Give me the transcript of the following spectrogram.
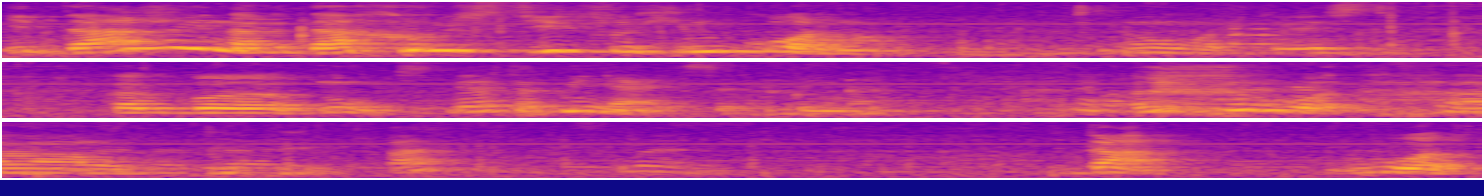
и даже иногда хрустит сухим кормом. Ну, вот, то есть, как бы, ну, смерть отменяется, я понимаю. Вот. А? Да, вот.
